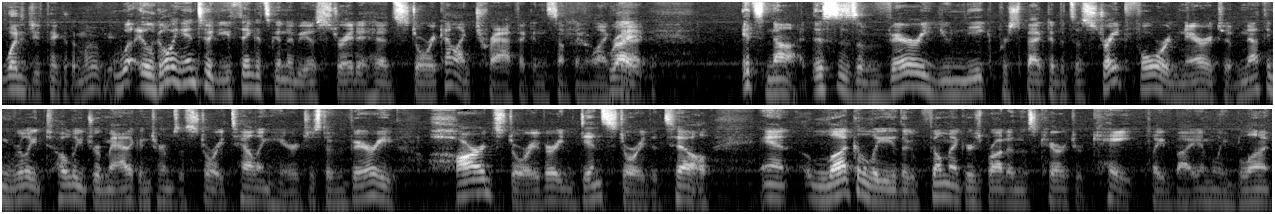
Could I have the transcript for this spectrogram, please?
what did you think of the movie? Well, going into it, you think it's going to be a straight ahead story, kind of like Traffic and something like right. that. It's not. This is a very unique perspective. It's a straightforward narrative, nothing really totally dramatic in terms of storytelling here. Just a very hard story, very dense story to tell. And luckily, the filmmakers brought in this character, Kate, played by Emily Blunt,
